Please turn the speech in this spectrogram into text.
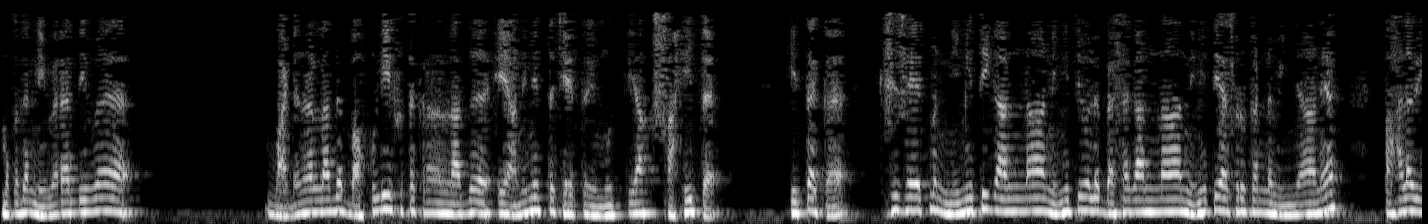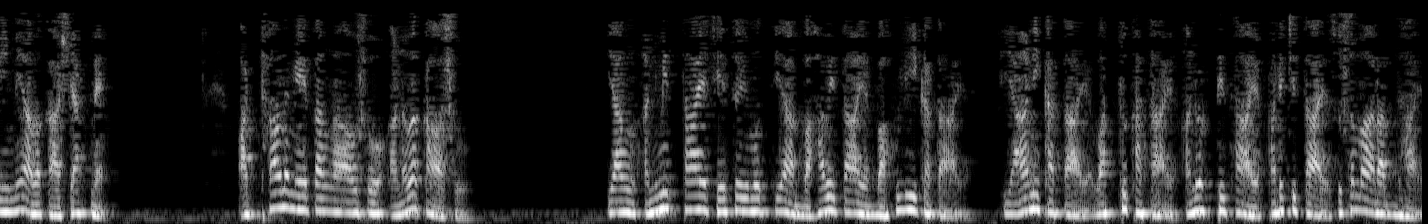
මොකද නිවැරදිව වඩන ලද බහුලීකృత කරන ලද ඒ අනිමිත්ත චේත විමුක්තියක් සහිත හිතක කිසිසේත්ම නිමිති ගන්නා නිමිති වල බැස ගන්නා නිමිති අසුරු කරන විඥානයක් පහළ වීමේ අවකාශයක් නැහැ. අට්ඨාන මේතං ආවසෝ අනවකාශෝ. යං අනිමිත්තාය චේත විමුක්තිය භාවිතාය බහුලීකතාය යානි කතාය වත්තු කතාය අනුට්ඨිතාය ಪರಿචිතාය සුසමාරද්ධාය.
